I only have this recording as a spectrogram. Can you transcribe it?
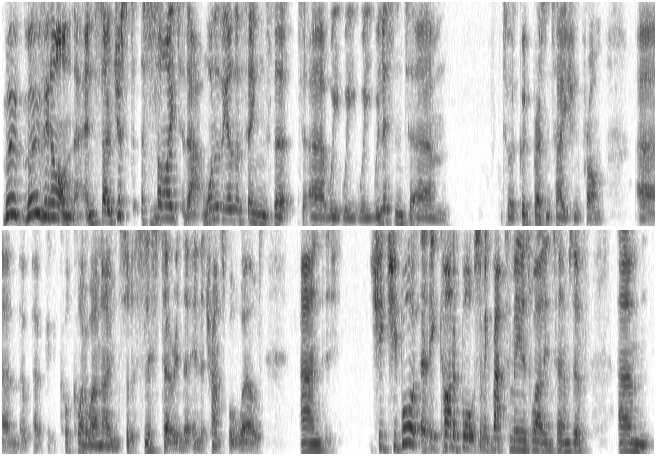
move. Moving on, then. So just aside to that, one of the other things that uh, we we we we listened to, um, to a good presentation from um, a, a, quite a well-known sort of solicitor in the in the transport world, and she she brought it kind of brought something back to me as well in terms of um,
